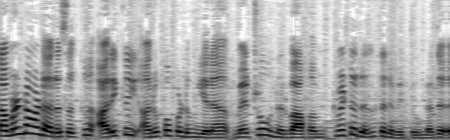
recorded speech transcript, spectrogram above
தமிழ்நாடு அரசுக்கு அறிக்கை அனுப்பப்படும் என மெட்ரோ நிர்வாகம் டுவிட்டரில் தெரிவித்துள்ளது.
